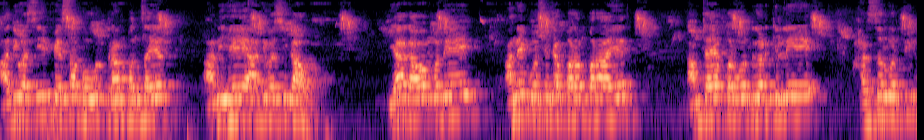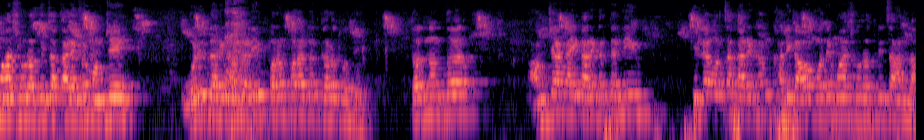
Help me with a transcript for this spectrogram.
आदिवासी पेसा बहुल ग्रामपंचायत आणि हे आदिवासी गाव. या गावामध्ये अनेक वर्षाच्या परंपरा आहेत. आमच्या या पर्वतगड किल्ले हडसरवरती महाशिवरात्रीचा कार्यक्रम आमचे वडीलधारी मंडळी परंपरागत करत होते. तदनंतर आमच्या काही कार्यकर्त्यांनी किल्ल्यावरचा कार्यक्रम खाली गावामध्ये महाशिवरात्रीचा आणला.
